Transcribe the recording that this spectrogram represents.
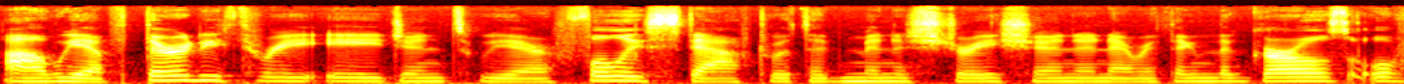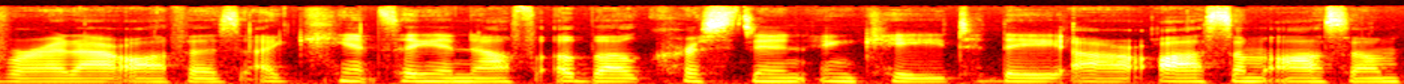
uh, we have 33 agents. We are fully staffed with administration and everything. The girls over at our office, I can't say enough about Kristen and Kate. They are awesome, awesome.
